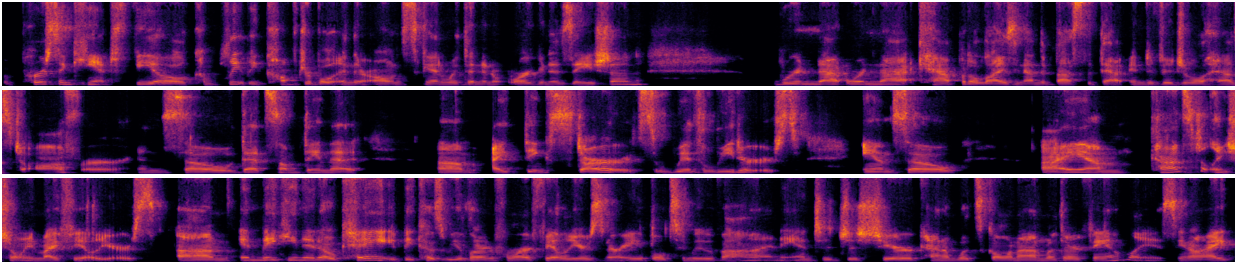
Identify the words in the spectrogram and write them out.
a person can't feel completely comfortable in their own skin within an organization we're not we're not capitalizing on the best that that individual has to offer. And so that's something that um, i think starts with leaders. And so i am constantly showing my failures um, and making it okay because we learn from our failures and are able to move on and to just share kind of what's going on with our families. You know i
